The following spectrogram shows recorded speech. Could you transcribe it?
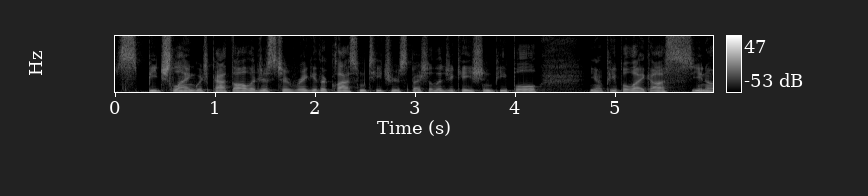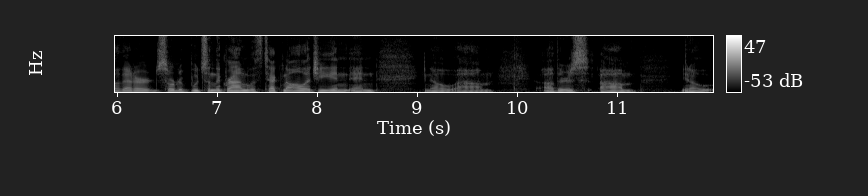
speech language pathologists to regular classroom teachers, special education people, you know, people like us, you know, that are sort of boots on the ground with technology, and and you know, um, others, um, you know.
